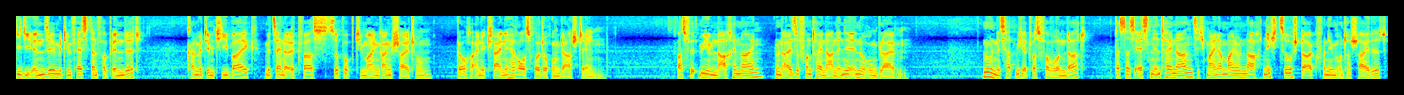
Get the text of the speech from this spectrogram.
die die Insel mit dem Festland verbindet, kann mit dem T-Bike mit seiner etwas suboptimalen Gangschaltung doch eine kleine Herausforderung darstellen. Was wird mir im Nachhinein nun also von Tainan in Erinnerung bleiben? Nun, es hat mich etwas verwundert, dass das Essen in Tainan sich meiner Meinung nach nicht so stark von dem unterscheidet,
